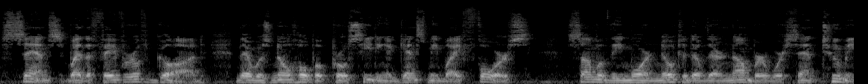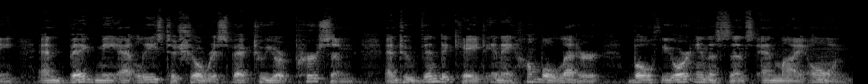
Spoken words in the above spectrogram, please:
since, by the favor of God, there was no hope of proceeding against me by force, some of the more noted of their number were sent to me, and begged me at least to show respect to your person, and to vindicate in a humble letter both your innocence and my own.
